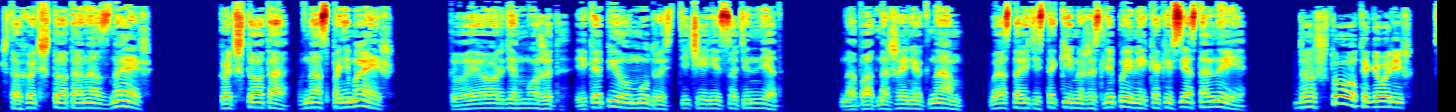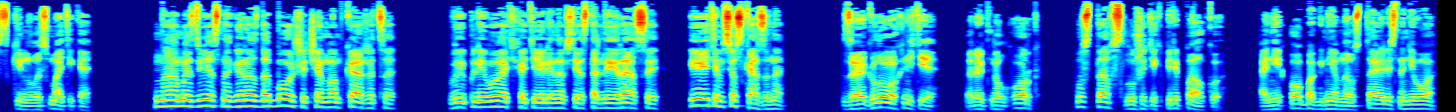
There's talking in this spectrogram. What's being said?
что хоть что-то о нас знаешь? Хоть что-то в нас понимаешь? Твой орден, может, и копил мудрость в течение сотен лет, но по отношению к нам вы остаетесь такими же слепыми, как и все остальные». «Да что ты говоришь?» — скинулась Матика. Нам известно гораздо больше, чем вам кажется. Вы плевать хотели на все остальные расы, и этим все сказано». «Заглохните!» — рыкнул орк, устав слушать их перепалку. Они оба гневно уставились на него,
